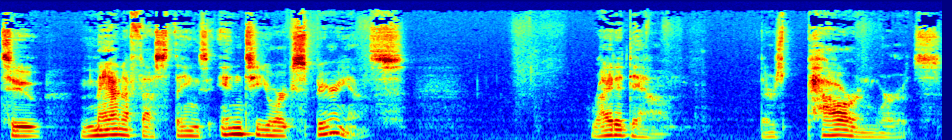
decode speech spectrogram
to manifest things into your experience. Write it down. There's power in words.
